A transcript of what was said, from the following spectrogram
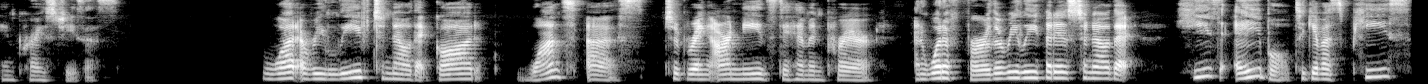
in Christ Jesus. What a relief to know that God wants us to bring our needs to Him in prayer. And what a further relief it is to know that He's able to give us peace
